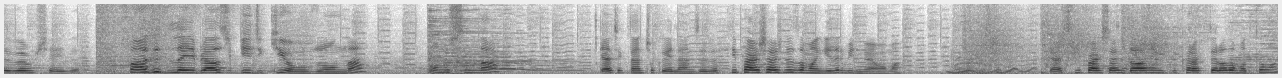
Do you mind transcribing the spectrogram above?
Seviyorum Shade'i. Sadece delay birazcık gecikiyor onda. Onun dışında gerçekten çok eğlenceli. Hiper şarj ne zaman gelir bilmiyorum ama. Gerçi hiper şarj daha henüz bir karakter alamadık ama.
